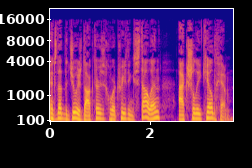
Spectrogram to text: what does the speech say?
It's that the Jewish doctors who were treating Stalin actually killed him.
